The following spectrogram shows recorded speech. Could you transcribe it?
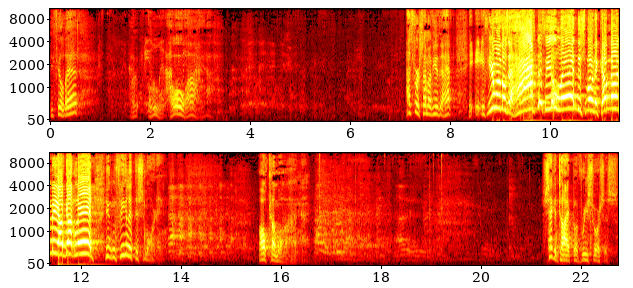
You feel led? Oh, oh, wow. That's for some of you that have to, if you're one of those that have to feel led this morning, come by me, I've got led. You can feel it this morning. Oh, come on. Second type of resources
